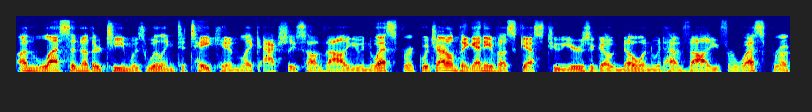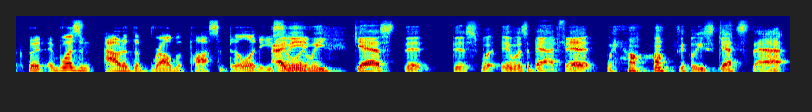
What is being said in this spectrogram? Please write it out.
unless another team was willing to take him, like actually saw value in Westbrook, which I don't think any of us guessed two years ago no one would have value for Westbrook, but it wasn't out of the realm of possibility. I mean, like, we guessed that this was it was a bad fit. We all at least guessed that.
